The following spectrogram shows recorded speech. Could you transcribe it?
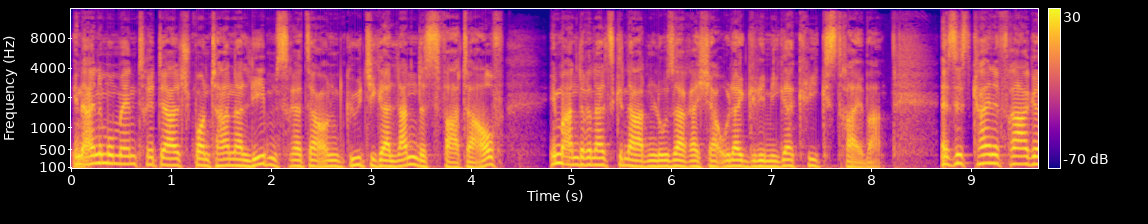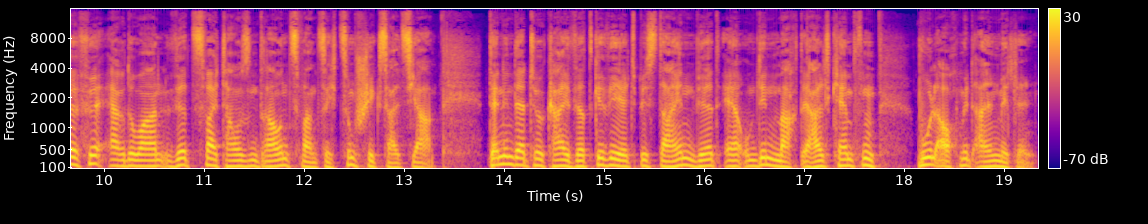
In einem Moment tritt er als spontaner Lebensretter und gütiger Landesvater auf, im anderen als gnadenloser Rächer oder grimmiger Kriegstreiber. Es ist keine Frage, für Erdogan wird 2023 zum Schicksalsjahr. Denn in der Türkei wird gewählt. Bis dahin wird er um den Machterhalt kämpfen, wohl auch mit allen Mitteln.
